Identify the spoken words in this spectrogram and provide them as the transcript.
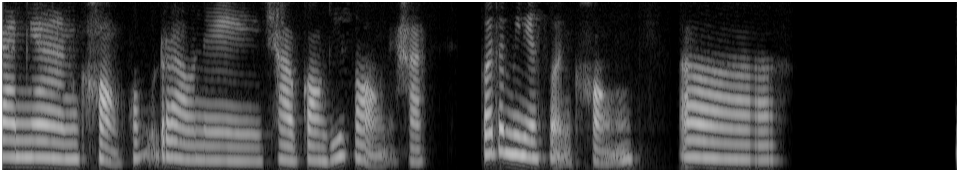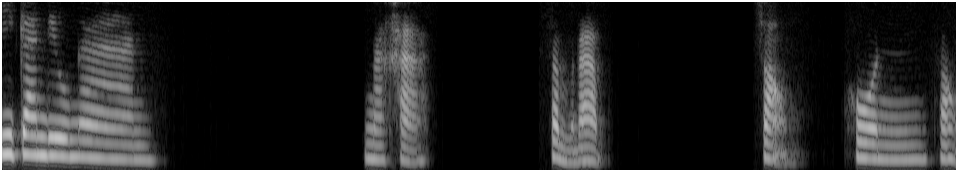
การงานของพวกเราในชาวกองที่สองนะคะ ก็จะมีในส่วนของออมีการดีลงานนะคะสำหรับสอง คนสอง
